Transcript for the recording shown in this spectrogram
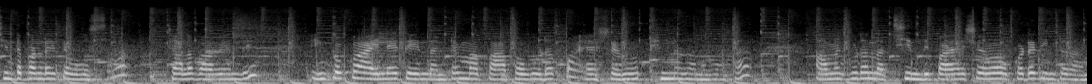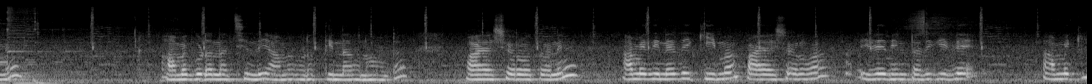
చింతపండు అయితే పోస్తా. చాలా బాగైంది ఇంకొక హైలైట్ ఏంటంటే మా పాప కూడా పాయసరు తిన్నదనమాట ఆమెకు కూడా నచ్చింది. పాయసం ఒక్కటే తింటుంది ఆమె. ఆమెకు కూడా నచ్చింది ఆమె కూడా తిన్నదనమాట పాయసరవతోనే ఆమె తినేది కీమా పాయసరవ ఇవే తింటుంది ఇవే. ఆమెకి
